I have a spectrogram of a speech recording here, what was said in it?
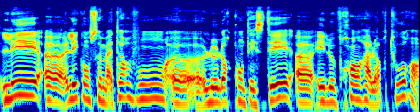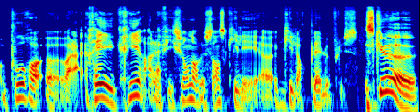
les, euh, les consommateurs vont euh, le leur contester et le prendre à leur tour pour réécrire la fiction dans le sens qui, leur plaît le plus. Est-ce que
